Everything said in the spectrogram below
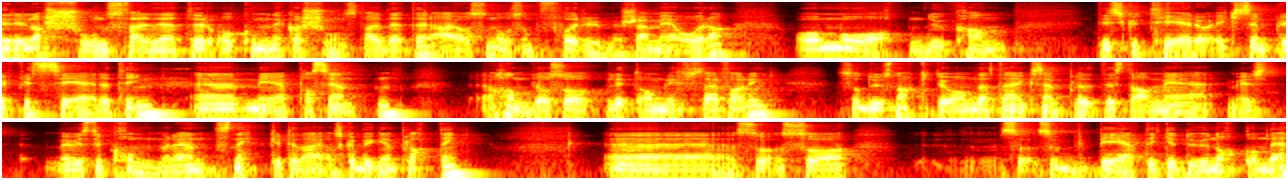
relasjonsferdigheter og kommunikasjonsferdigheter er jo også noe som former seg med åra. Og måten du kan diskutere og eksemplifisere ting eh, med pasienten, handler jo også litt om livserfaring. Så du snakket jo om dette eksempelet ditt i stad med, med, med, hvis det kommer en snekker til deg og skal bygge en platting. Eh, så, så, så, så, vet ikke du nok om det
